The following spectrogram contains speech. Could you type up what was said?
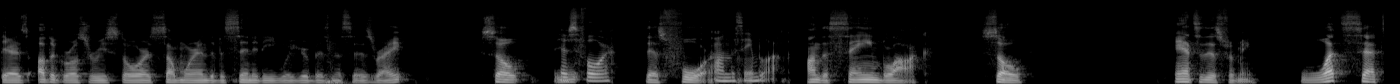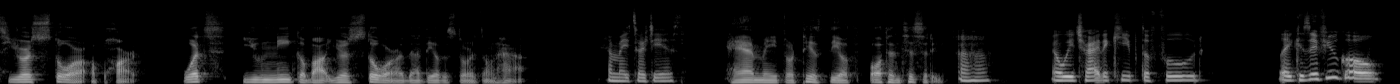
there's other grocery stores somewhere in the vicinity where your business is, right? So, There's four there's four on the same block. on the same block. So answer this for me. What sets your store apart? What's unique about your store that the other stores don't have? Handmade tortillas. Handmade tortillas, the authenticity. Uh huh. And we try to keep the food, like, because if you go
